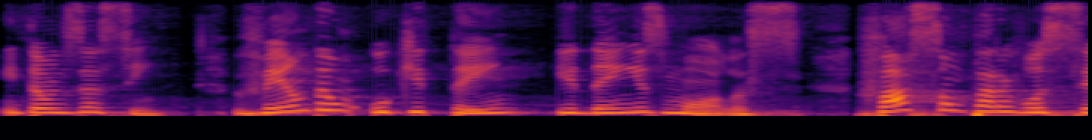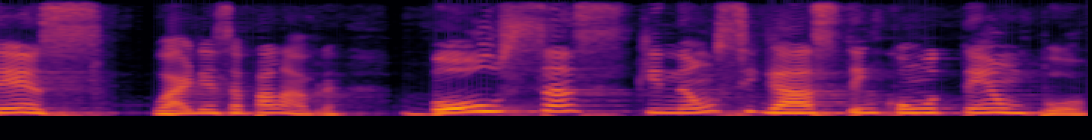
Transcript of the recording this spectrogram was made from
Então diz assim: Vendam o que têm e deem esmolas. Façam para vocês, guardem essa palavra, bolsas que não se gastem com o tempo,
